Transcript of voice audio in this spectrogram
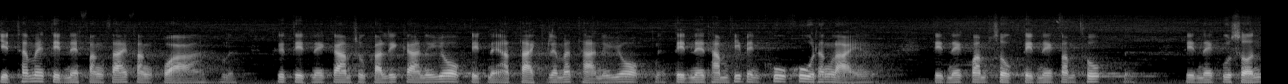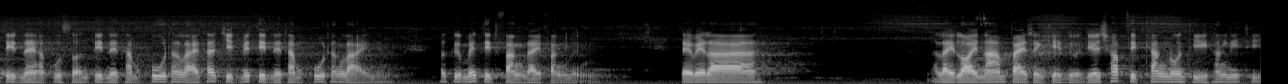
จิตถ้าไม่ติดในฝั่งซ้ายฝั่งขวา คือติดในการสุขาริการุโยกติดในอัตตากิลมัฏฐานุโยกติดในธรรมที่เป็นคู่คู่ทั้งหลาย ติดในความสุข ติดในความทุกข์ติดในกุศล ติดในอกุศล ติดในธรรมคู่ทั้งหลาย ถ้าจิตไม่ติดในธรรมคู่ทั้งหลายเนี่ยก็คือไม่ติดฝั่งใดฝั่งหนึ่ง แต่เวลาอะไรลอยน้ำไปสังเกตดูเดี๋ยวชอบติดข้างโน้นทีข้างนี้ที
